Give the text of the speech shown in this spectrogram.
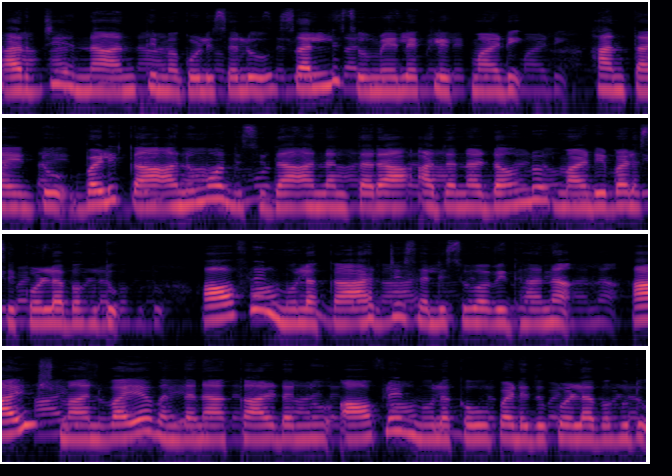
ಅರ್ಜಿಯನ್ನ ಅಂತಿಮಗೊಳಿಸಲು ಸಲ್ಲಿಸು ಮೇಲೆ ಕ್ಲಿಕ್ ಮಾಡಿ. ಹಂತ ಎಂಟು. ಬಳಿಕ ಅನುಮೋದಿಸಿದ ಅನಂತರ ಅದನ್ನು ಡೌನ್ಲೋಡ್ ಮಾಡಿ ಬಳಸಿಕೊಳ್ಳಬಹುದು. ಆಫ್ಲೈನ್ ಮೂಲಕ ಅರ್ಜಿ ಸಲ್ಲಿಸುವ ವಿಧಾನ, ಆಯುಷ್ಮಾನ್ ವಯವಂದನಾ ಕಾರ್ಡ್ ಅನ್ನು ಆಫ್ಲೈನ್ ಮೂಲಕವೂ ಪಡೆದುಕೊಳ್ಳಬಹುದು.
